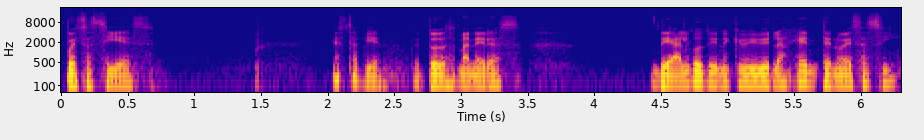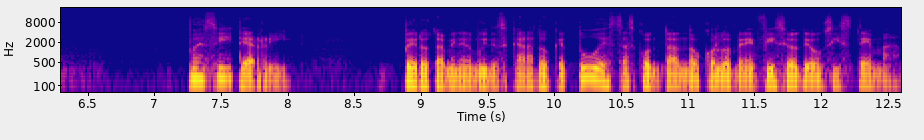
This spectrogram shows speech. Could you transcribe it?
Pues así es. Está bien. De todas maneras, de algo tiene que vivir la gente, ¿no es así? Pues sí, Terry. Pero también es muy descarado que tú estás contando con los beneficios de un sistema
